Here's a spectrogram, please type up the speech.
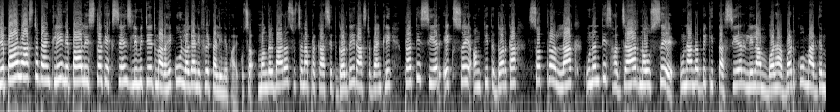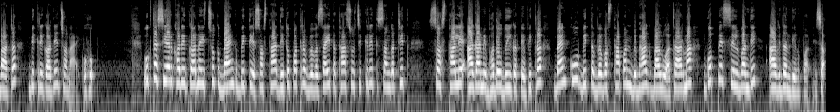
नेपाल राष्ट्र ब्याङ्कले नेपाल स्टक एक्सचेन्ज लिमिटेडमा रहेको लगानी फिर्ता लिने भएको छ। मंगलबार सूचना प्रकाशित गर्दै राष्ट्र ब्याङ्कले प्रति सेयर एक सय अंकित दरका सत्र लाख उन्तिस हजार नौ सय उनानब्बे किता सेयर लिलाम बढाबढको माध्यमबाट बिक्री गर्ने जनाएको हो। उक्त सेयर खरिद गर्न इच्छुक ब्याङ्क वित्तीय संस्था धितोपत्र व्यवसायी तथा सूचीकृत संगठित संस्थाले आगामी भदौ दुई गतेभित्र ब्याङ्कको वित्त व्यवस्थापन विभाग बालुवाटारमा गोप्य सिलबन्दी आवेदन दिनुपर्नेछ।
